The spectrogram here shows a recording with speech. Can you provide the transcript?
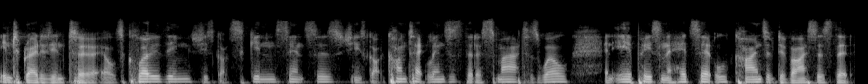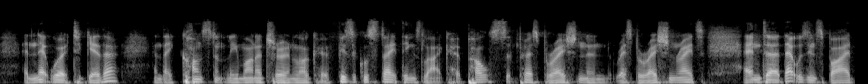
integrated into Elle's clothing. She's got skin sensors. She's got contact lenses that are smart as well, an earpiece and a headset, all kinds of devices that are networked together and they constantly monitor and log her physical state, things like her pulse and perspiration and respiration rates. And uh, that was inspired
